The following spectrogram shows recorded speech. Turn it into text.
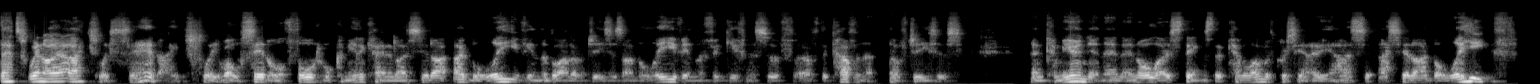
that's when I actually said, I actually well said or thought or communicated. I said, I, I believe in the blood of Jesus. I believe in the forgiveness of of the covenant of Jesus and communion and, and all those things that come along with Christianity. And I, I said, I believe.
